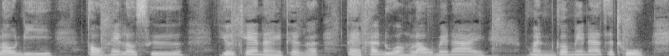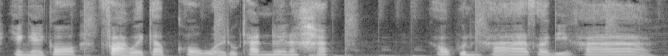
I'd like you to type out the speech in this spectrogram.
เราดี ต่อให้เราซื้อ เยอะแค่ไหนแต่ละแต่ถ้าดวงเราไม่ได้ มันก็ไม่น่าจะถูก ยังไงก็ฝากไว้กับคอหวยทุกท่านด้วยนะคะ ขอบคุณค่ะ สวัสดีค่ะ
